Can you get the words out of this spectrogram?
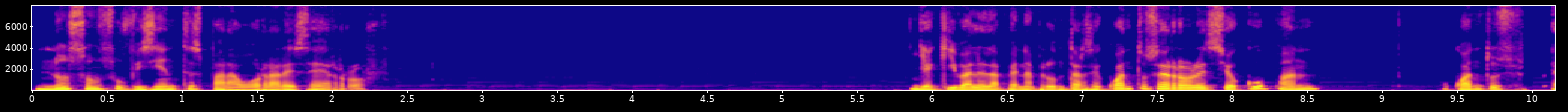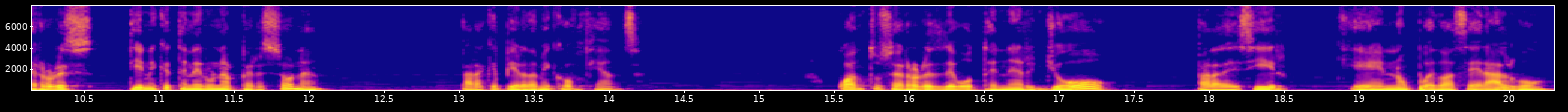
no son suficientes para borrar ese error. Y aquí vale la pena preguntarse cuántos errores se ocupan o cuántos errores tiene que tener una persona para que pierda mi confianza. ¿Cuántos errores debo tener yo para decir que no puedo hacer algo,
